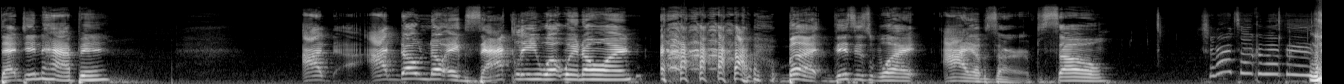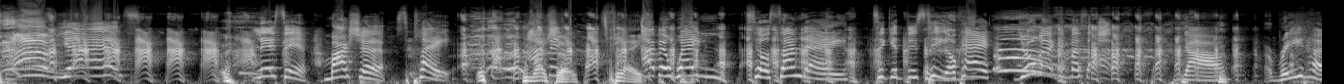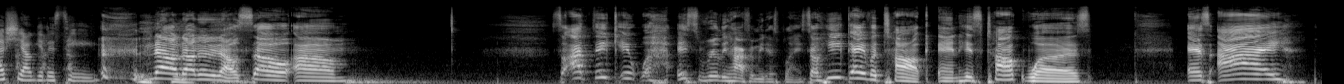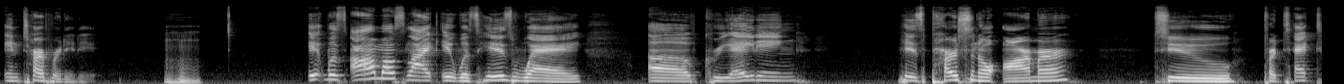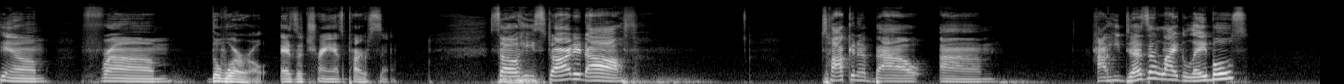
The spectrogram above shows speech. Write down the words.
that didn't happen. I I don't know exactly what went on, but this is what I observed. So, should I talk about this? Um, yes. Listen, Marsha, play. Marsha, let's play. I've been waiting till Sunday to get this tea. Okay, you gotta give us, a, y'all. Read her. She don't get this tea. no, no, no, no, no. So, um, so I think it wa- it's really hard for me to explain. So he gave a talk, and his talk was, as I interpreted it, it was almost like it was his way of creating his personal armor to protect him from the world as a trans person. So he started off talking about um, how he doesn't like labels,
